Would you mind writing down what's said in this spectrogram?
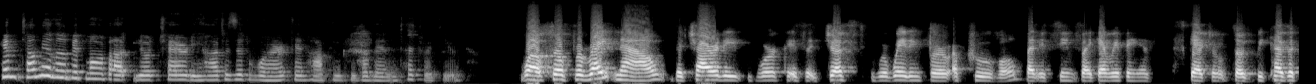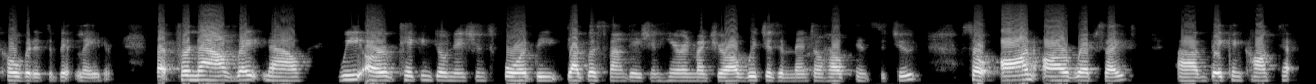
Kim, tell me a little bit more about your charity. How does it work and how can people get in touch with you? Well, so for right now, the charity work is just, we're waiting for approval, but it seems like everything is scheduled. So because of COVID, it's a bit later. But for now, right now, we are taking donations for the Douglas Foundation here in Montreal, which is a mental health institute. So on our website, um, they can contact,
